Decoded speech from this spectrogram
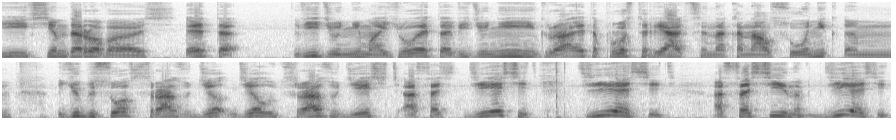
И всем здорово, это видео не мое, это видео не игра, это просто реакция на канал Sonic. Эм, Ubisoft сразу дел, делают сразу 10 ассас... 10, 10 ассасинов, 10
